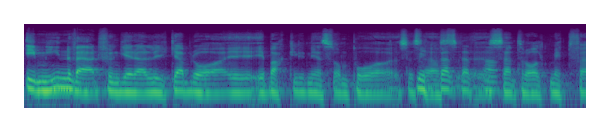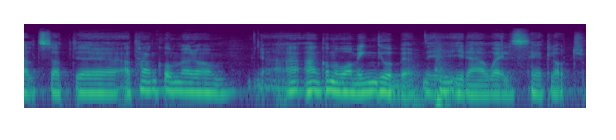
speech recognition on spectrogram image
i min värld fungerar lika bra i, i backlinjen som på så säga, ja. centralt mittfält. Så att, att han kommer han kommer vara min gubbe i, i det här Wales, helt klart.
